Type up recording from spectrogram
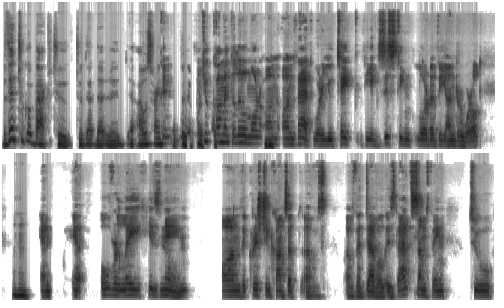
But then to go back to to the, the, the I was trying Can, to, to the Could you part. comment a little more mm-hmm. on on that, where you take the existing Lord of the Underworld mm-hmm. and uh, overlay his name on the Christian concept of of the devil? Is that something to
